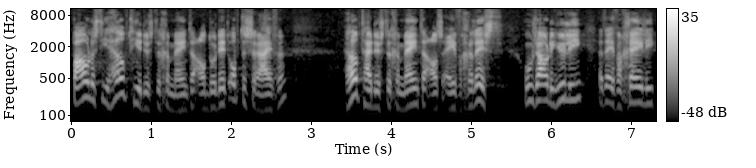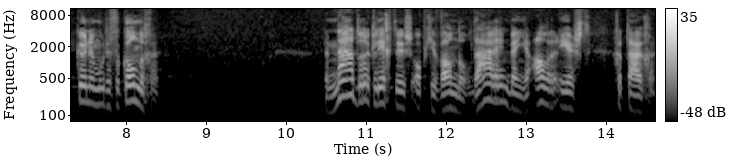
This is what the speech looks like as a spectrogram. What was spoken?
Paulus die helpt hier dus de gemeente al door dit op te schrijven. Helpt hij dus de gemeente als evangelist. Hoe zouden jullie het evangelie kunnen moeten verkondigen? De nadruk ligt dus op je wandel. Daarin ben je allereerst getuige.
